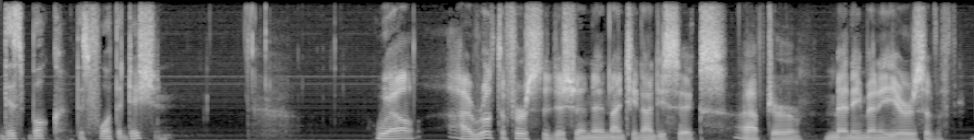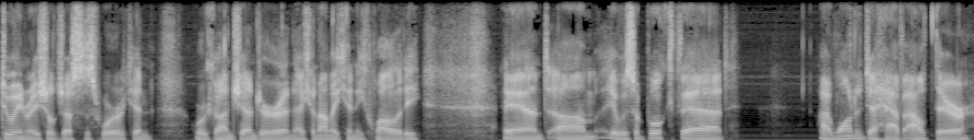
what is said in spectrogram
this book, this fourth edition? Well, I wrote the first edition in 1996 after many, many years of doing racial justice work and work on gender and economic inequality. And um, it was a book that I wanted to have out there.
